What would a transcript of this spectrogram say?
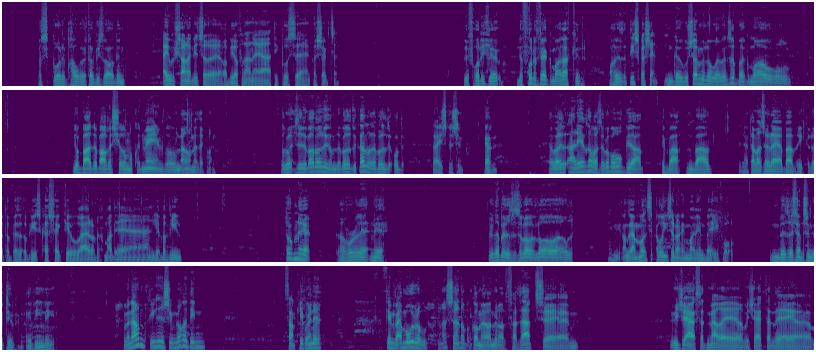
הסיפור בחר ובית אביס והרדן. האם אפשר להגיד שרבי יוחנן היה טיפוס אה, קשה קצת? לפחות לפי- לפחות לפי הגמרא, כן. זה טיש קשה. בירושלמי לא רואים את זה, בגמרא הוא... דובר דובר בשיעורים הקודמים, והוא... דיברנו על זה כבר. זה לא- דיברנו על זה, גם נדבר על זה כאן, ונדבר על זה עוד. זה היה שלושים. כן. אבל אני אגיד לך מה, זה לא ברור כי אתה אומר שהוא לא היה בבלי, כאילו תופס אותו באיש קשה כי הוא היה לא נחמד אה, יבבלי. טוב, נראה. אנחנו נראה. נדבר על זה, זה לא... לא... גם המון סיפורים שלו נגמרים באיפור. בזה שאנשים מתים. וגם, אנשים לא יודעים. שם כיווני. אמורים למות. נראה שהיה לו מקום מאוד מאוד חזק, ש... מי שהיה קצת מערער, מי שהיה קצת... אה,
